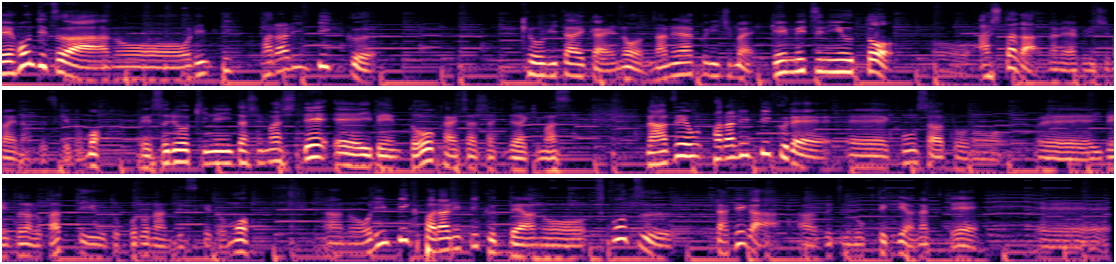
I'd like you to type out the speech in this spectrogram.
えー、本日はあのオリンピック・パラリンピック競技大会の700日前厳密に言うと明日が700日前なんですけどもえそれを記念いたしましてえイベントを開催させていただきます。なぜパラリンピックで、えコンサートの、えイベントなのかっていうところなんですけどもあのオリンピック・パラリンピックってあのスポーツだけが別に目的ではなくて、え、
